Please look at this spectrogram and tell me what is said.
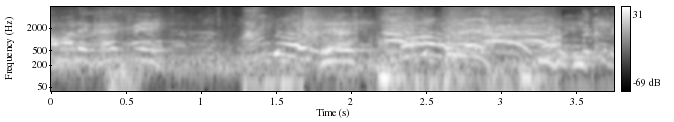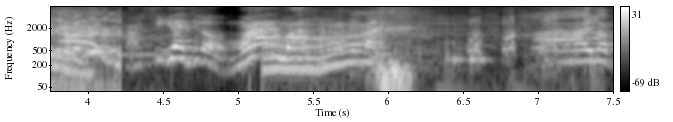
আমারে খাইবে কাশি গেছিল মার মার আই বাপ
